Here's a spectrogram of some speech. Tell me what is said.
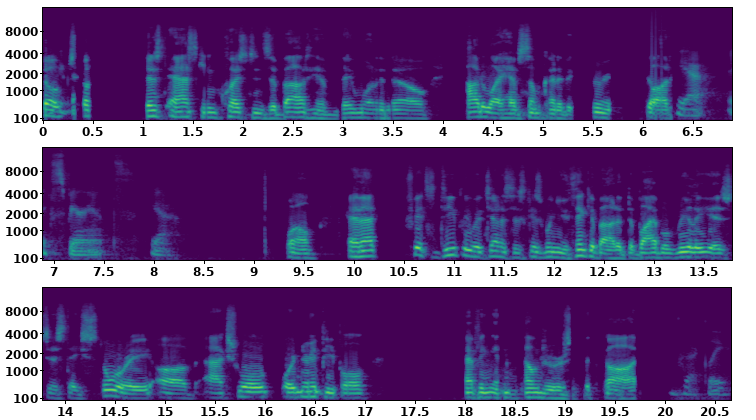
so, so just asking questions about him. They want to know how do I have some kind of experience God? Yeah, experience. Yeah. Well, and that fits deeply with Genesis because when you think about it, the Bible really is just a story of actual ordinary people having encounters with God. Exactly.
